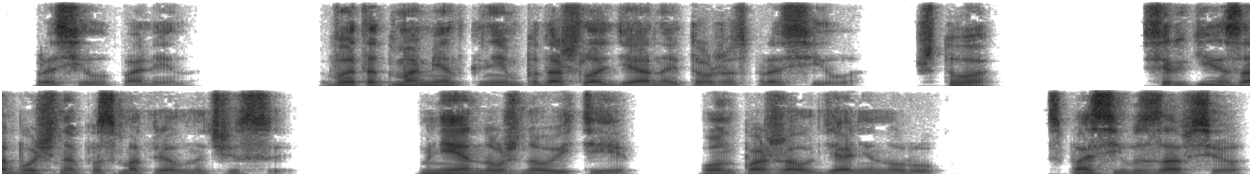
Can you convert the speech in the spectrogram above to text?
– спросила Полина. В этот момент к ним подошла Диана и тоже спросила. «Что?» Сергей озабоченно посмотрел на часы. «Мне нужно уйти», — он пожал Дянину руку. «Спасибо за все»,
